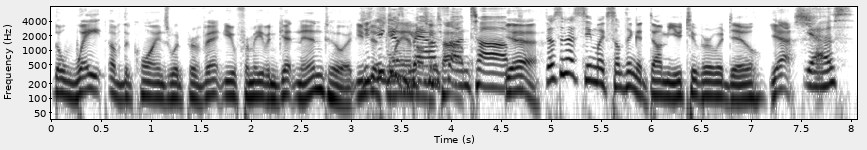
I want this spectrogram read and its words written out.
the weight of the coins would prevent you from even getting into it. You, You just think it's land on bounce top. on top. Yeah. Doesn't that seem like something a dumb YouTuber would do? Yes. Yes.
